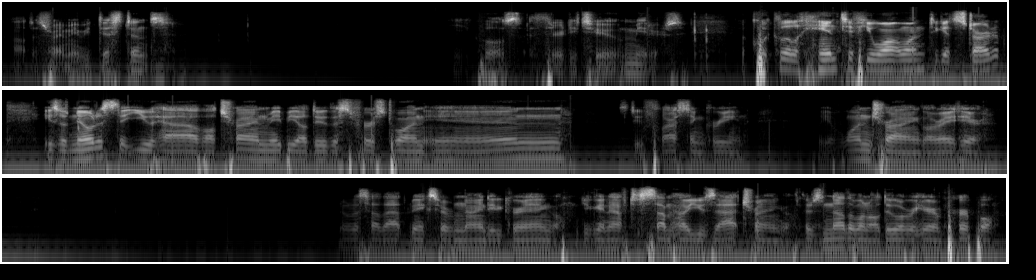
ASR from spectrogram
I'll just write maybe distance equals 32 meters. A quick little hint if you want one to get started is you'll notice that you have, I'll try and maybe I'll do this first one in, let's do fluorescent green. We have one triangle right here. Notice how that makes a 90 degree angle. You're going to have to somehow use that triangle. There's another one I'll do over here in purple.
